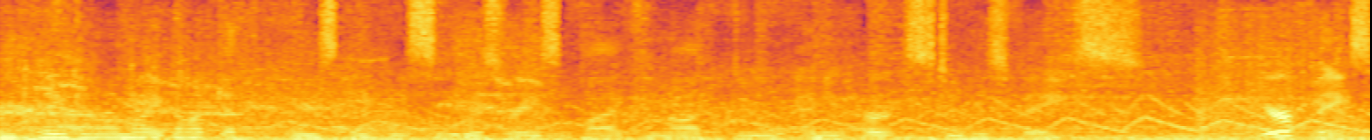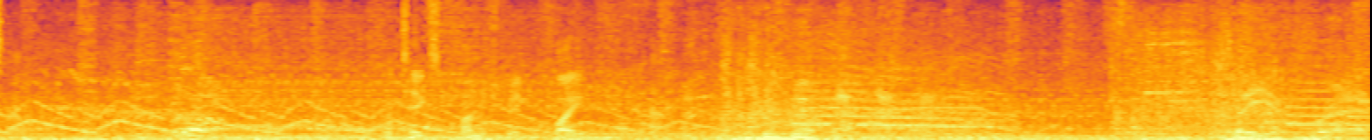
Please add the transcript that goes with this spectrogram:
I'm thinking I might not get the police APC this race if I cannot do any hurts to his face. Your face, I mean. It takes punishment quite. Say a prayer.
